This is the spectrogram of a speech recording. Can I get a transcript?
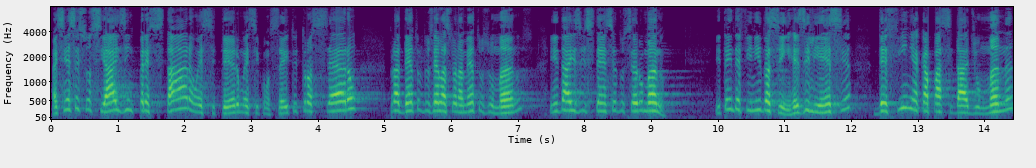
As ciências sociais emprestaram esse termo, esse conceito e trouxeram para dentro dos relacionamentos humanos e da existência do ser humano. E tem definido assim: resiliência define a capacidade humana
